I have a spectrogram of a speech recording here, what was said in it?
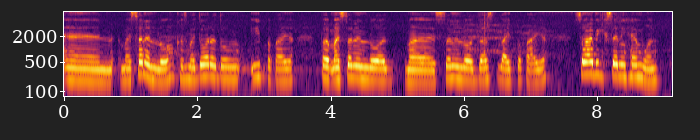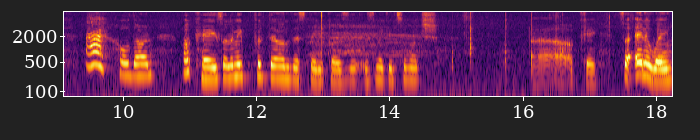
and my son-in-law, because my daughter don't eat papaya, but my son-in-law, my son-in-law does like papaya. So I'll be sending him one. Ah, hold on. Okay, so let me put down this thing because it's making too much. Uh, okay, so anyway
